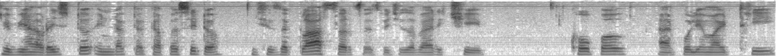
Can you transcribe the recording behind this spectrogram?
Here we have resistor, inductor, capacitor. This is a glass surface which is a very cheap. Copper and polyamide 3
